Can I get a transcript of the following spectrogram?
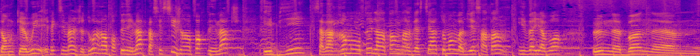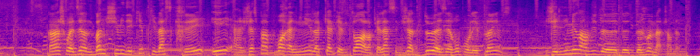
Donc euh, oui, effectivement, je dois remporter les matchs parce que si je remporte les matchs, eh bien, ça va remonter l'entente dans le vestiaire. Tout le monde va bien s'entendre. Il va y avoir une bonne... Euh, comment je dire, une bonne chimie d'équipe qui va se créer et euh, j'espère pouvoir aligner quelques victoires alors que là c'est déjà 2 à 0 pour les Flames. J'ai limite envie de, de jouer le match en fait.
